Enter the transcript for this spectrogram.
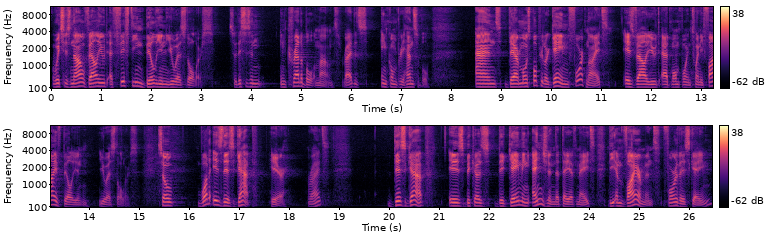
which is now valued at 15 billion US dollars. So this is an incredible amount, right? It's incomprehensible. And their most popular game, Fortnite, is valued at 1.25 billion US dollars. So what is this gap here, right? This gap is because the gaming engine that they have made, the environment for this game,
